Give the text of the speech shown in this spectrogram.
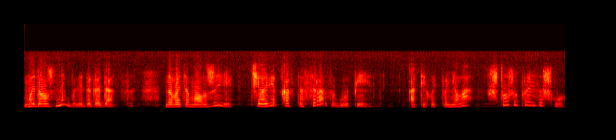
Мы должны были догадаться, но в этом Алжире человек как-то сразу глупеет. А ты хоть поняла, что же произошло?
